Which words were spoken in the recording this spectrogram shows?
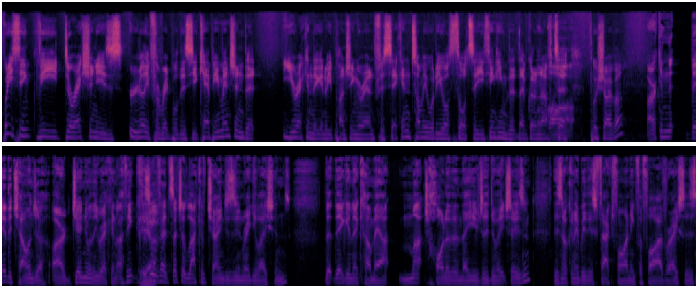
What do you think the direction is really for Red Bull this year? Camp, you mentioned that. You reckon they're going to be punching around for second? Tommy, what are your thoughts? Are you thinking that they've got enough Oh. to push over? I reckon they're the challenger. I genuinely reckon. I think because Yeah. we've had such a lack of changes in regulations that they're going to come out much hotter than they usually do each season. There's not going to be this fact finding for five races.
